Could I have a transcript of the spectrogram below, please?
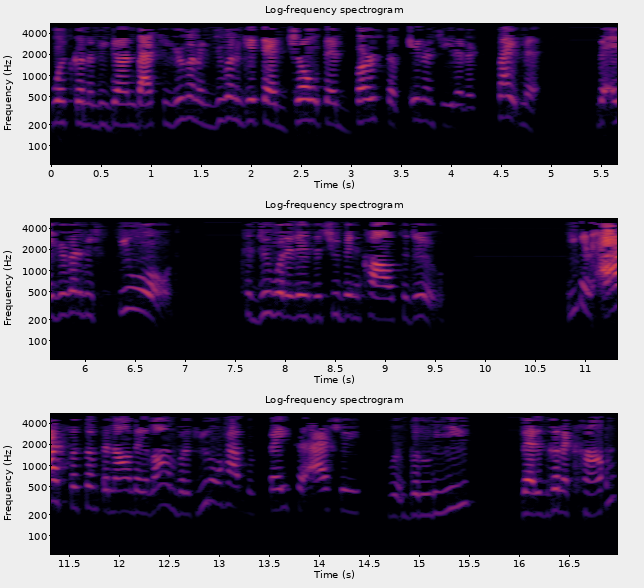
what's going to be done back to you. You're to, you're to get that jolt, that burst of energy, that excitement, that you're going to be fueled to do what it is that you've been called to do. You can ask for something all day long, but if you don't have the faith to actually believe that it's going to come,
